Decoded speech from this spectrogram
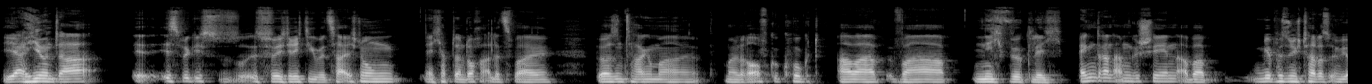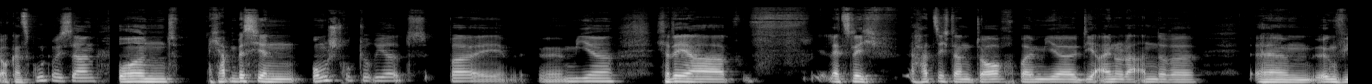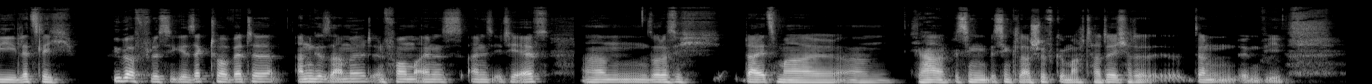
Ja, hier und da ist wirklich so, ist für die richtige Bezeichnung. Ich habe dann doch alle zwei Börsentage mal mal drauf geguckt, aber war nicht wirklich eng dran am Geschehen, aber mir persönlich tat das irgendwie auch ganz gut, muss ich sagen. Und ich habe ein bisschen umstrukturiert bei äh, mir. Ich hatte ja letztlich hat sich dann doch bei mir die ein oder andere ähm, irgendwie letztlich überflüssige Sektorwette angesammelt in Form eines eines ETFs, ähm, so dass ich da jetzt mal ähm, ja ein bisschen bisschen klar Schiff gemacht hatte. Ich hatte dann irgendwie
